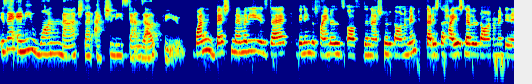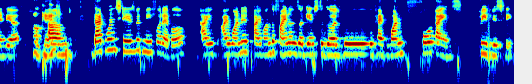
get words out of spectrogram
is there any one match that actually stands out for you? One best memory is that winning the finals of the national tournament, that is the highest level tournament in India. Okay. Um, that one stays with me forever. I, I won it. I won the finals against the girl who had won four times previously,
